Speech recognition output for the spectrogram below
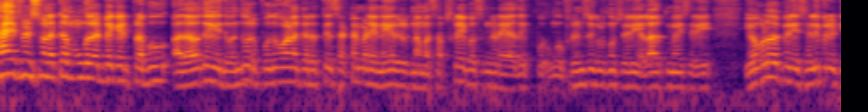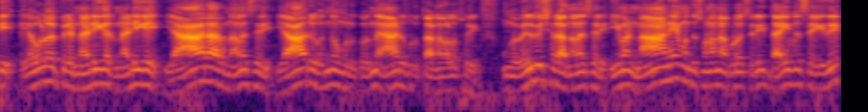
ஹாய் ஃப்ரெண்ட்ஸ் வணக்கம். உங்கள் அட்வொகேட் பிரபு. அதாவது இது வந்து ஒரு பொதுவான கருத்து. சட்டமேடை நேர்களுக்கு நம்ம சப்ஸ்கிரைபர்ஸும் கிடையாது. உங்கள் ஃப்ரெண்ட்ஸுகளுக்கும் சரி எல்லாருக்குமே சரி. எவ்வளோ பெரிய செலிபிரிட்டி எவ்வளோ பெரிய நடிகர் நடிகை யாராக இருந்தாலும் சரி யார் வந்து உங்களுக்கு வந்து ஆடு கொடுத்தாலும் சரி உங்கள் வெல்விஷராக இருந்தாலும் சரி ஈவன் நானே வந்து சொன்னால் கூட சரி தயவு செய்து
